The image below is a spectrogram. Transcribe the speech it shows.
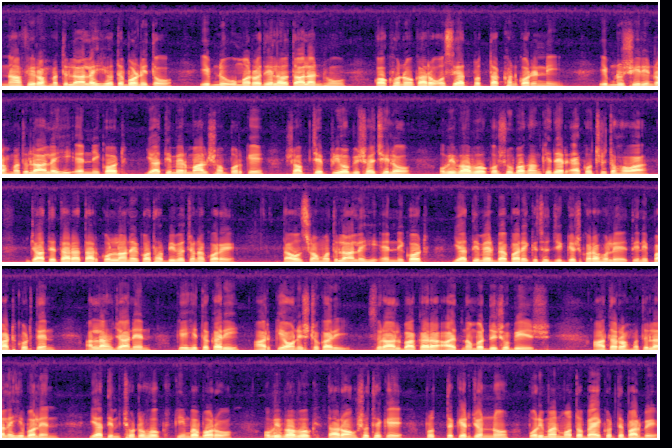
নাফি রহমতুল্লা আলহী হতে বর্ণিত, ইবনু উমর রদিল্লাহ তাল্লাহ্ন কখনও কারও ওসিয়াত প্রত্যাখ্যান করেননি। ইবনু শিরিন রহমতুল্লা আলহী এর নিকট ইয়াতিমের মাল সম্পর্কে সবচেয়ে প্রিয় বিষয় ছিল অভিভাবক ও শুভাকাঙ্ক্ষীদের একত্রিত হওয়া, যাতে তারা তার কল্যাণের কথা বিবেচনা করে। তাউস রহমতুল্লা আলহী এর নিকট ইয়াতিমের ব্যাপারে কিছু জিজ্ঞেস করা হলে তিনি পাঠ করতেন, আল্লাহ জানেন কে হিতকারী আর কে অনিষ্টকারী। সুরা আল বাকারা আয়াত নম্বর দুশো বিশ। আতার রহমতুল্লা আলহী বলেন, ইয়াতিম ছোট হোক কিংবা বড় অভিভাবক তার অংশ থেকে প্রত্যেকের জন্য পরিমাণ মতো ব্যয় করতে পারবে।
